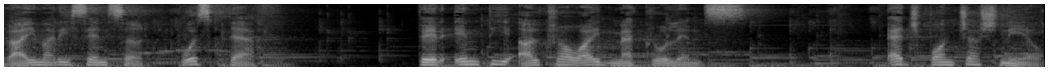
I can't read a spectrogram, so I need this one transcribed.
প্রাইমারি সেন্সর ওয়েস্ট ট্যাফ তের MP ultra wide macro lens edge পঞ্চাশ নিয়েও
